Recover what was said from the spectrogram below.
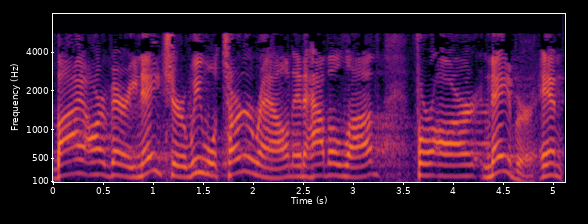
by our very nature, we will turn around and have a love for our neighbor. And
